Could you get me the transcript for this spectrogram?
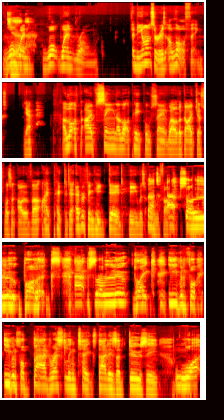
What Yeah. went what went wrong? And the answer is a lot of things. Yeah. A lot of I've seen a lot of people saying, "Well, the guy just wasn't over." I picked it. Everything he did, he was That's over. absolute bollocks. Absolute like even for even for bad wrestling takes, that is a doozy. What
